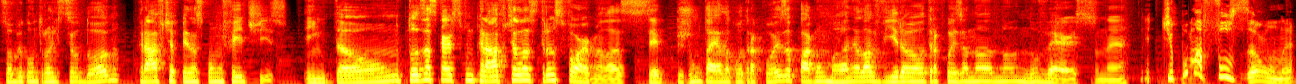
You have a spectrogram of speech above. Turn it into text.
sob o controle de seu dono, craft apenas como um feitiço. Então, todas as cartas com craft, elas transformam. Elas, você junta ela com outra coisa, paga um mana, ela vira outra coisa no, no, no verso, né? É tipo uma fusão, né?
